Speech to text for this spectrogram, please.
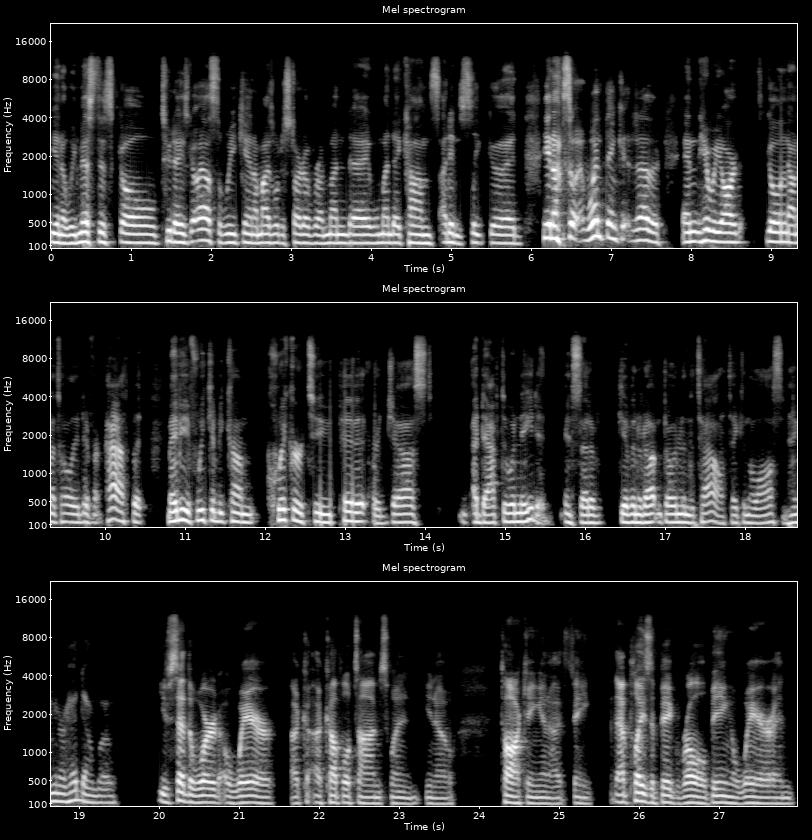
You know, we missed this goal two days ago. Oh, it's the weekend. I might as well just start over on Monday. Well, Monday comes. I didn't sleep good. You know, so one thing another. And here we are going down a totally different path. But maybe if we can become quicker to pivot or adjust, adapt to when needed instead of giving it up and throwing it in the towel, taking the loss and hanging our head down low. You've said the word aware a, a couple of times when, you know, talking. And I think that plays a big role being aware. And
